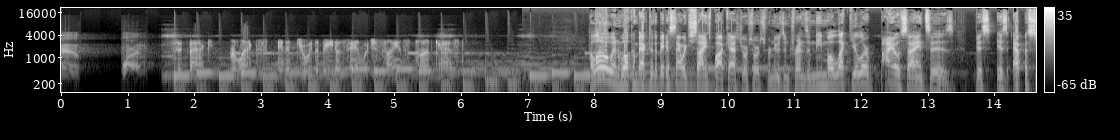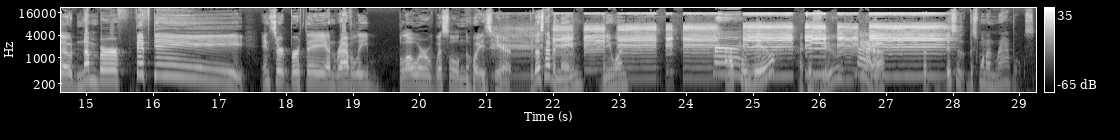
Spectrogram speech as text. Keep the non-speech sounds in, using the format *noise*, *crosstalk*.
two, one. Sit back, relax, and enjoy the Beta Sandwich Science Podcast. Hello, and welcome back to the Beta Sandwich Science Podcast, your source for news and trends in the molecular biosciences. This is episode number 50! Insert birthday unravelly blower whistle *laughs* noise here. Do those have a name? Anyone? A kazoo? A kazoo? Yeah. But this is this one unravels.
